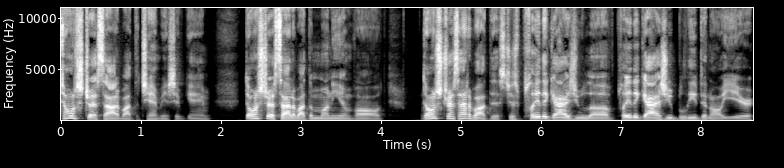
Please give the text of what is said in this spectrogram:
don't stress out about the championship game. Don't stress out about the money involved. Don't stress out about this. Just play the guys you love. Play the guys you believed in all year.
